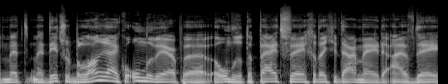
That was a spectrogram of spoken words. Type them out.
met, met dit soort belangrijke onderwerpen onder het tapijt vegen, dat je daarmee de AFD uh,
